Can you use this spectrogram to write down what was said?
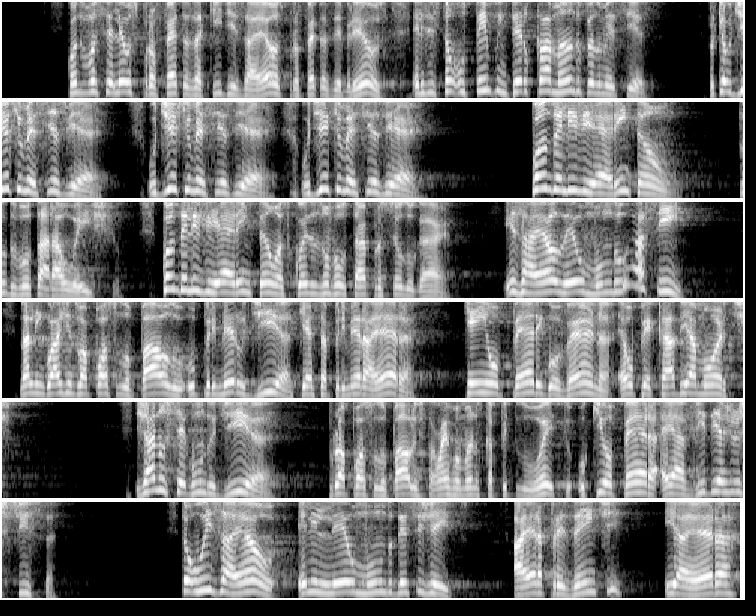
Quando você lê os profetas aqui de Israel, os profetas hebreus, eles estão o tempo inteiro clamando pelo Messias. Porque o dia que o Messias vier, o dia que o Messias vier, o dia que o Messias vier, quando ele vier, então, tudo voltará ao eixo. Quando ele vier, então as coisas vão voltar para o seu lugar. Israel lê o mundo assim. Na linguagem do apóstolo Paulo, o primeiro dia, que é essa primeira era, quem opera e governa é o pecado e a morte. Já no segundo dia, para o apóstolo Paulo, está lá em Romanos capítulo 8, o que opera é a vida e a justiça. Então, o Israel, ele lê o mundo desse jeito: a era presente e a era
